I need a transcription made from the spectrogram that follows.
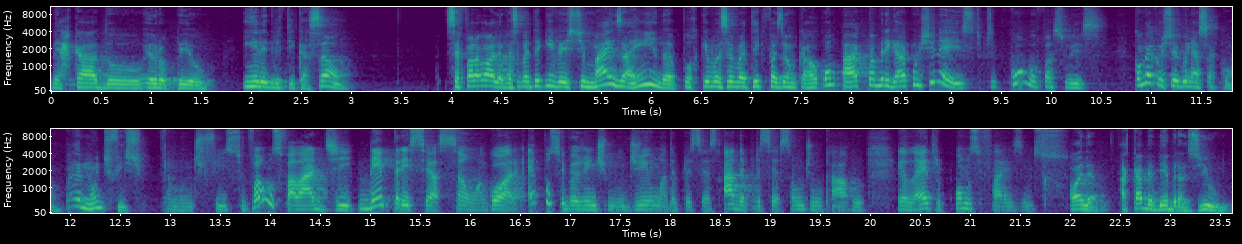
mercado europeu, em eletrificação, você fala, olha, você vai ter que investir mais ainda porque você vai ter que fazer um carro compacto para brigar com o chinês. Tipo, como eu faço isso? Como é que eu chego nessa conta? É muito difícil. É muito difícil. Vamos falar de depreciação agora? É possível a gente medir uma depreciação, a depreciação de um carro elétrico? Como se faz isso? Olha, a KBB Brasil,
